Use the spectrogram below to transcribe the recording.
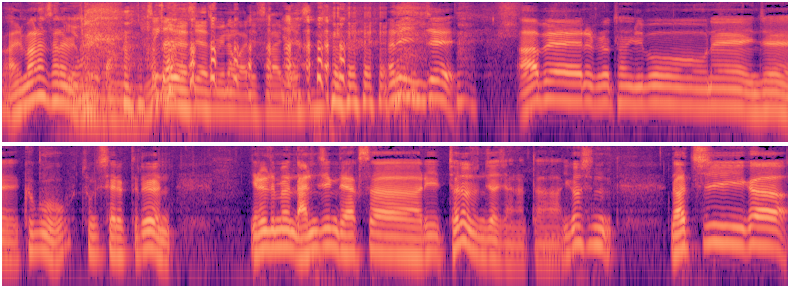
알만한 사람이 yes, yes, we know what it's like. Yes. 아니 이제 아베를 비롯한 일본의 이제 극우 정치 세력들은 예를 들면 난징 대학살이 전혀 존재하지 않았다. 이것은 나치가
